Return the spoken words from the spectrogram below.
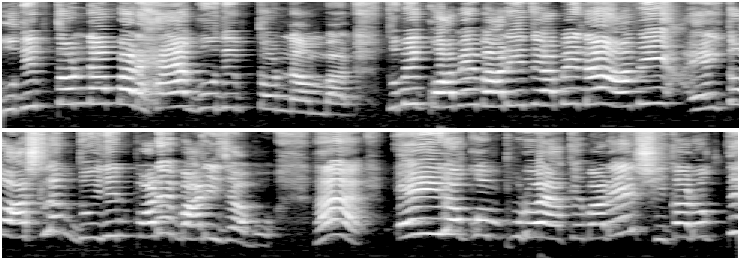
গুদীপ্তর নাম্বার? হ্যাঁ গুদীপ্তর নাম্বার। তুমি কবে বাড়ি যাবে না? আমি এই তো আসলাম, দুই দিন পরে বাড়ি যাব। হ্যাঁ এই রকম পুরো একেবারে স্বীকারোক্তি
